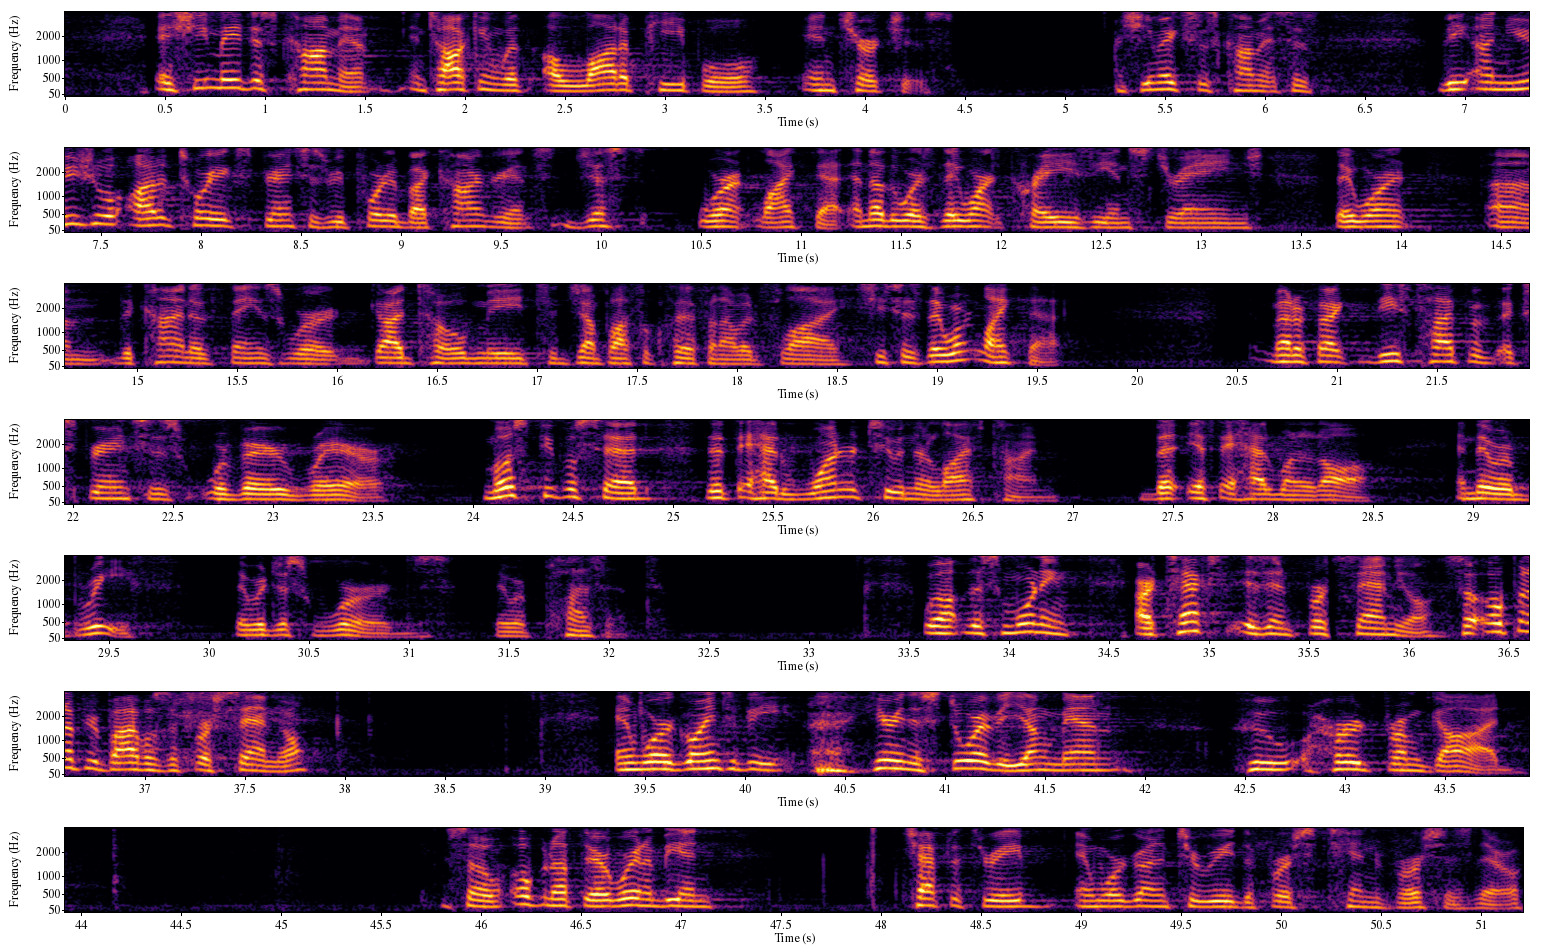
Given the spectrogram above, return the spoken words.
And she made this comment in talking with a lot of people in churches. She makes this comment says, The unusual auditory experiences reported by congregants just weren't like that. In other words, they weren't crazy and strange. They weren't um, the kind of things where God told me to jump off a cliff and I would fly. She says they weren't like that. Matter of fact, these type of experiences were very rare. Most people said that they had one or two in their lifetime, but if they had one at all. And they were brief. They were just words. They were pleasant. Well, this morning, our text is in 1 Samuel. So open up your Bibles to 1 Samuel. And we're going to be hearing the story of a young man who heard from God. So open up there. We're going to be in chapter 3, and we're going to read the first 10 verses there.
